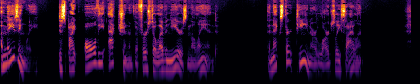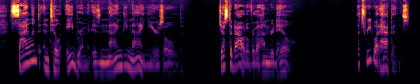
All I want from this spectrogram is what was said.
Amazingly, despite all the action of the first 11 years in the land, the next 13 are largely silent. Silent until Abram is 99 years old, just about over the hundred hill. Let's read what happens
